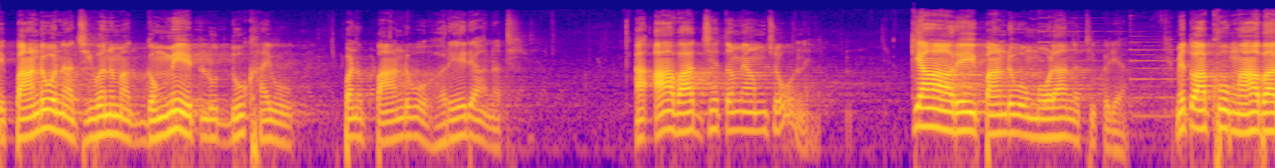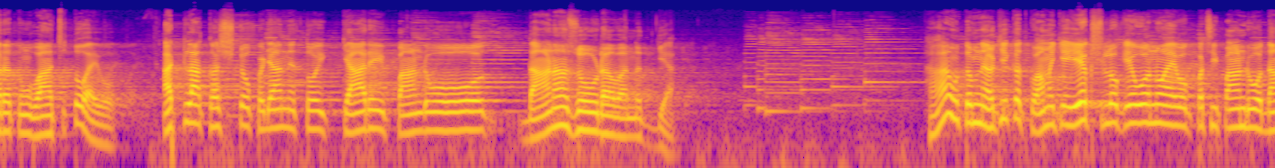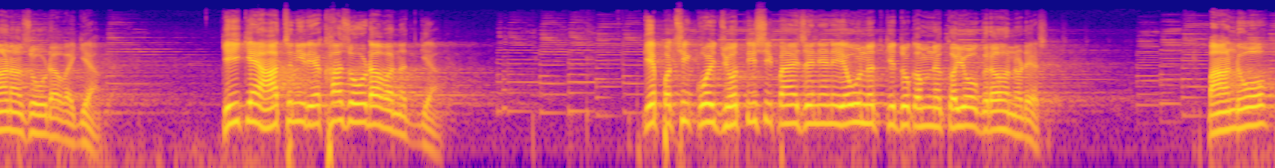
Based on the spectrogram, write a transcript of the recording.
કે પાંડવોના જીવનમાં ગમે એટલું દુઃખ આવ્યું, પણ પાંડવો હરેર્યા નથી. આ આ વાત જે તમે આમ જુઓ ને, ક્યારેય પાંડવો મોળા નથી પડ્યા. મેં તો આખું મહાભારત હું વાંચતો આવ્યો. આટલા કષ્ટો પડ્યા ને તોય ક્યારેય પાંડવો દાણા જોવડાવવા નથી ગયા. હા, હું તમને હકીકત કહું, આમાં ક્યાંય એક શ્લોક એવો ન આવ્યો પછી પાંડવો દાણા જોવડાવવા ગયા. કે ક્યાંય હાથની રેખા જોવડાવવા નથી ગયા. કે પછી કોઈ જ્યોતિષી પાસે જઈને એને એવું નથી કીધું કે અમને કયો ગ્રહ નડે છે. પાંડવો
